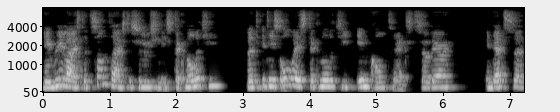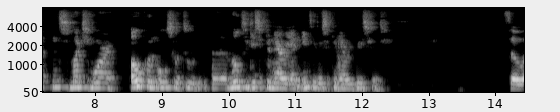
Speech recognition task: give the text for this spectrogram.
they realize that sometimes the solution is technology, but it is always technology in context. So they're in that sense much more open also to uh, multidisciplinary and interdisciplinary research. So,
